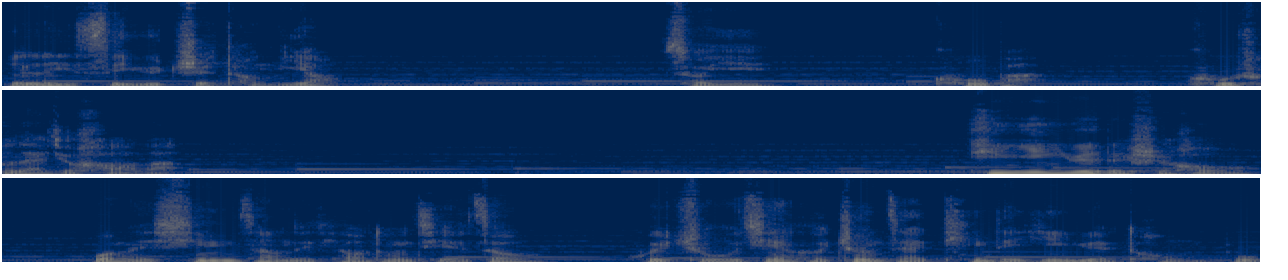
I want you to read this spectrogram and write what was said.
也类似于止疼药，所以，哭吧，哭出来就好了。听音乐的时候，我们心脏的跳动节奏会逐渐和正在听的音乐同步。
